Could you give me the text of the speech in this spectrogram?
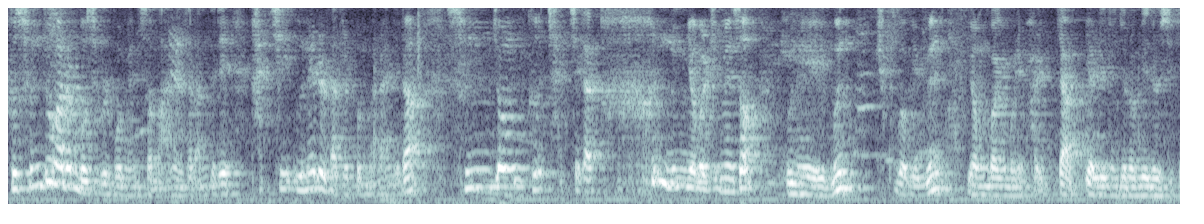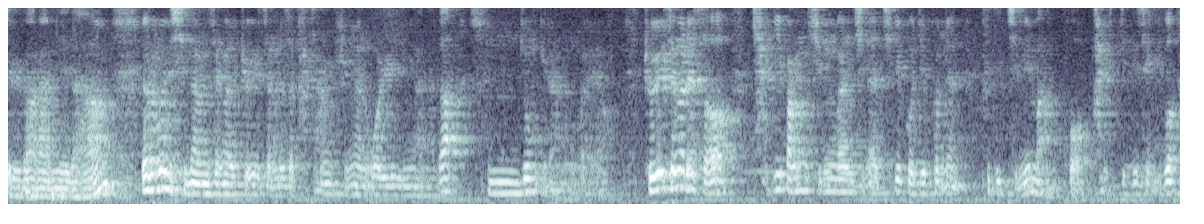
그 순종하는 모습을 보면서 많은 사람들이 같이 은혜를 받을 뿐만 아니라 순종 그 자체가 큰 능력을 주면서 은혜의 문, 축복의 문, 영광의 문이 활짝 열리는 줄로 믿을 수 있기를 바랍니다. 여러분 신앙생활, 교회생활에서 가장 중요한 원리 중에 하나가 순종이라는 거예요. 교회 생활에서 자기 방식만 지나치게 고집하면 부딪힘이 많고 갈등이 생기고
